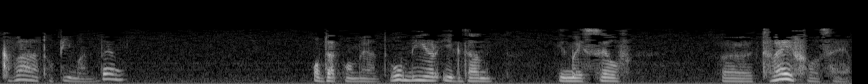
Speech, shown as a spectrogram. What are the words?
kwaad op iemand ben, op dat moment, hoe meer ik dan in mijzelf uh, twijfels heb,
